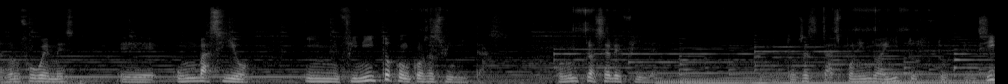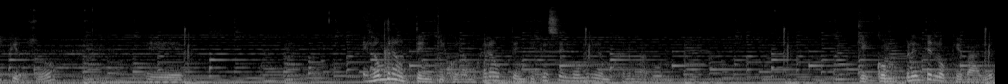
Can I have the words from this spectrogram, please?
Adolfo Güemes, eh, un vacío infinito con cosas finitas, con un placer efímero. Entonces estás poniendo ahí tus, principios, ¿no? Eh, el hombre auténtico, la mujer auténtica es el hombre y la mujer madura, que comprende lo que vale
